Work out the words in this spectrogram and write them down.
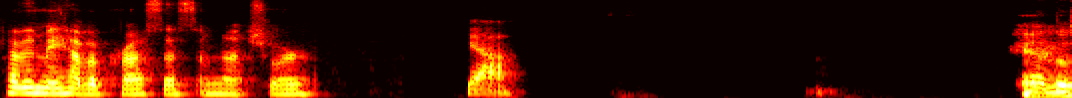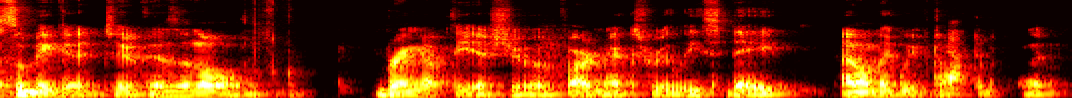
Kevin may have a process, I'm not sure. Yeah, And this will be good too, because it'll bring up the issue of our next release date. I don't think we've talked about it.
